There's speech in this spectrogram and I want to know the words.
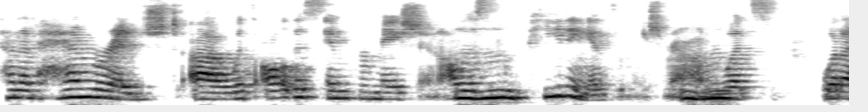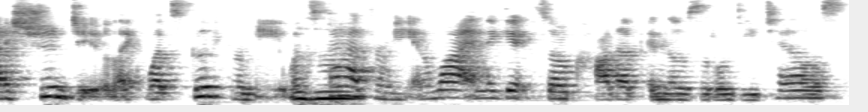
kind of hemorrhaged uh, with all this information, all this Mhm. competing information around Mhm. what's what I should do, like what's good for me, what's Mhm. bad for me, and why. And they get so caught up in those little details.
